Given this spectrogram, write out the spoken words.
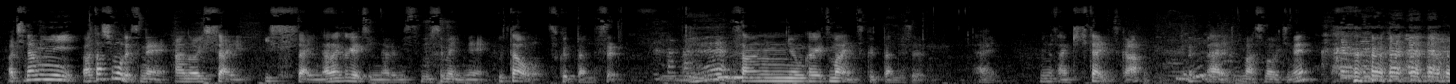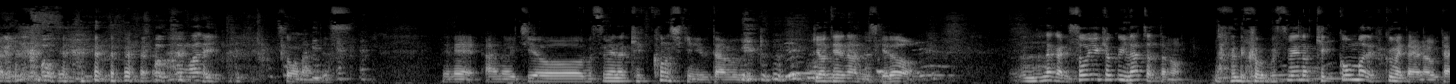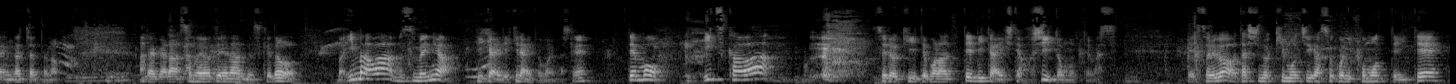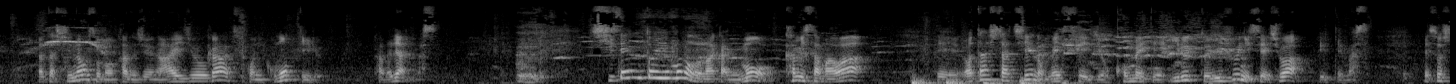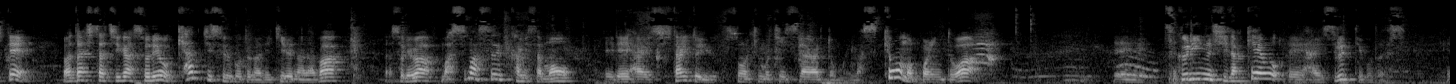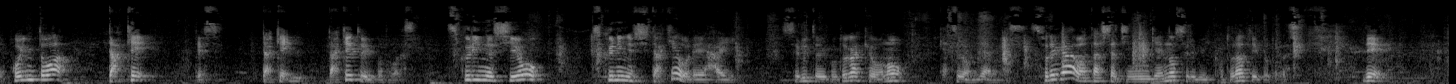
あちなみに私もですねあの1歳1歳7ヶ月になる娘にね歌を作ったんです。34ヶ月前に作ったんです。はい皆さん聞きたいですか？はい。まあそのうちね。そこまでそうなんです。でねあの一応娘の結婚式に歌う予定なんですけどなんかねそういう曲になっちゃったの。なんでこう娘の結婚まで含めたような歌になっちゃったの。だからその予定なんですけど、まあ、今は娘には理解できないと思いますね。でもいつかはそれを聞いてもらって理解してほしいと思っていますそれは私の気持ちがそこにこもっていて私のその彼女への愛情がそこにこもっているからであります。自然というものの中にも神様はえ私たちへのメッセージを込めているというふうに聖書は言っています。そして私たちがそれをキャッチすることができるならばそれはますます神様を礼拝したいというその気持ちにつながると思います。今日のポイントは、えー、作り主だけを礼拝するっていうことですポイントはだけですだけだけという言葉です作り主を作り主だけを礼拝するということが今日の結論であります。それが私たち人間のするべきことだということです。で、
